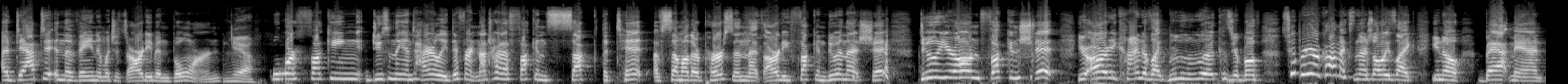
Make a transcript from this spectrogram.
adapt it in the vein in which it's already been born. Yeah. Or fucking do something entirely different. Not try to fucking suck the tit of some other person that's already fucking doing that shit. do your own fucking shit. You're already kind of like because you're both superhero comics, and there's always like you know Batman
